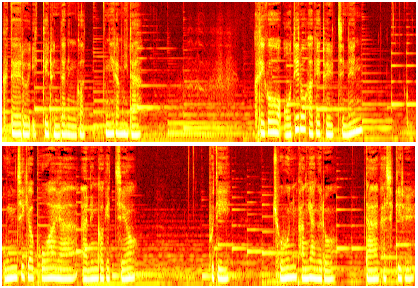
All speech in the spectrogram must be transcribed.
그대로 있게 된다는 것 뿐이랍니다. 그리고 어디로 가게 될지는 움직여 보아야 아는 거겠지요. 부디 좋은 방향으로 나아가시기를.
